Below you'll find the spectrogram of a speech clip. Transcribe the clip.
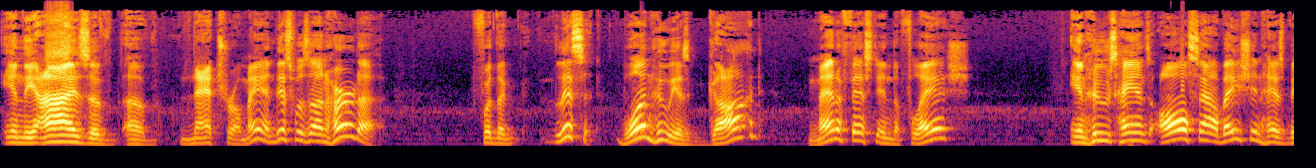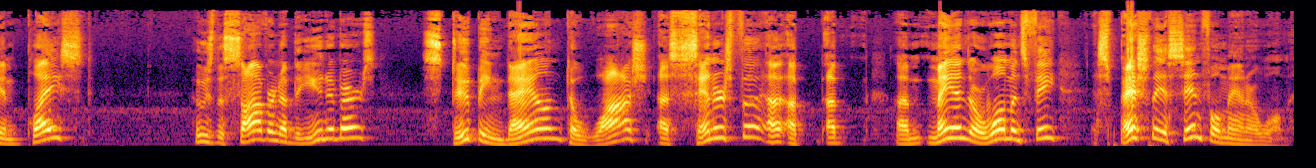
in the eyes of, of natural man, this was unheard of. For the, listen, one who is God, manifest in the flesh, in whose hands all salvation has been placed, who's the sovereign of the universe, stooping down to wash a sinner's foot, a, a, a, a man's or woman's feet, especially a sinful man or woman.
